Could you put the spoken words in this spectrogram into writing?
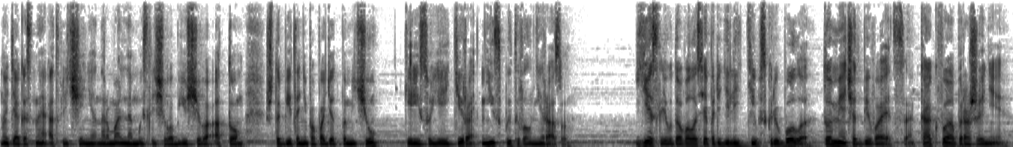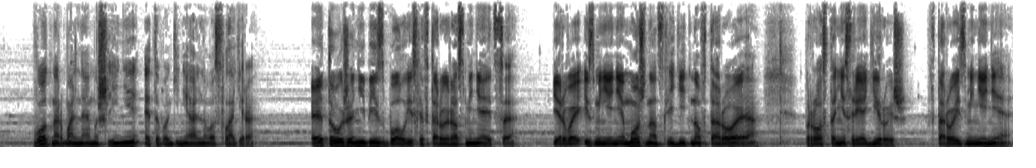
но тягостное отвлечение нормально мыслящего бьющего о том, что бита не попадет по мячу, Кирису Ейтира не испытывал ни разу. Если удавалось определить тип скрюбола, то мяч отбивается, как воображение. Вот нормальное мышление этого гениального слагера. Это уже не бейсбол, если второй раз меняется. Первое изменение можно отследить, но второе... Просто не среагируешь. Второе изменение,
